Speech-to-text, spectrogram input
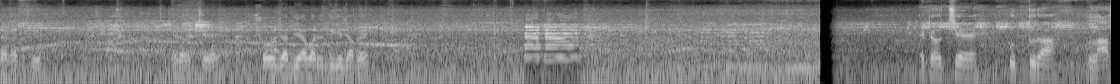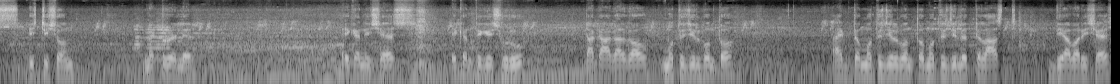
দেখাচ্ছি। এটা হচ্ছে সৌজা দিয়াবাড়ির দিকে যাবে। এটা হচ্ছে উত্তরা লাস স্টেশন, মেট্রো রেলের। এখানে শেষ। এখান থেকে শুরু। ঢাকা, আগারগাঁও, মতিঝিল পর্যন্ত। একদম মতিঝিল পর্যন্ত। মতিঝিলের তে লাস্ট দিয়াবাড়ি শেষ।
